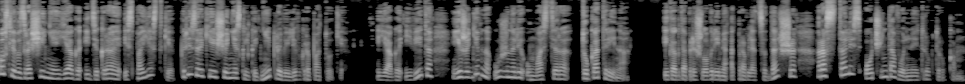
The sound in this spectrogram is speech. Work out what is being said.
После возвращения Яга и Декрая из поездки призраки еще несколько дней провели в Гропотоке. Яга и Вита ежедневно ужинали у мастера Тукатрина, и когда пришло время отправляться дальше, расстались очень довольные друг другом.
